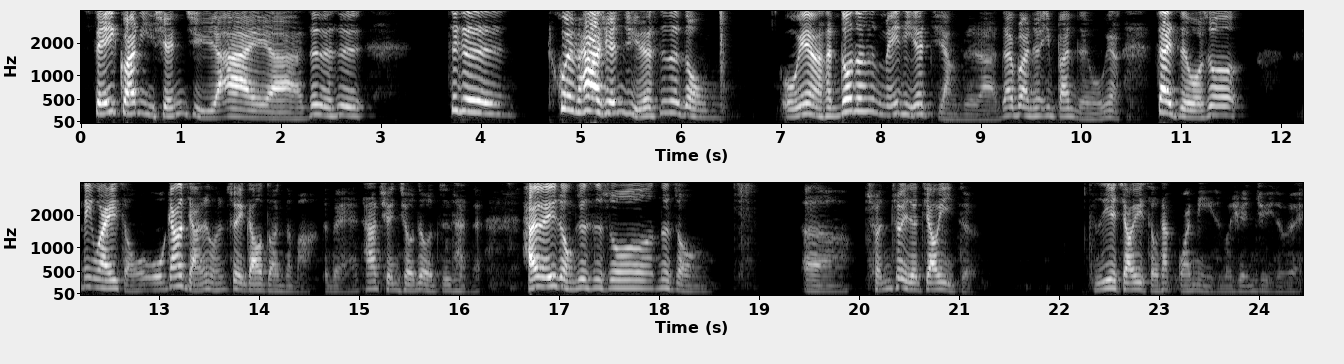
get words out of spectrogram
谁管你选举呀？哎呀，真的是这个会怕选举的是那种，我跟你讲，很多都是媒体在讲的啦。再不然就一般人。我跟你讲，再者我说另外一种，我刚刚讲那种是最高端的嘛，对不对？他全球都有资产的。还有一种就是说那种，呃，纯粹的交易者，职业交易手，他管你什么选举，对不对？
